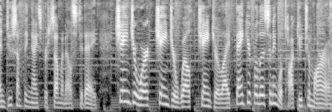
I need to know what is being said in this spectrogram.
And do something nice for someone else today. Change your work, change your wealth, change your life. Thank you for listening. We'll talk to you tomorrow.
